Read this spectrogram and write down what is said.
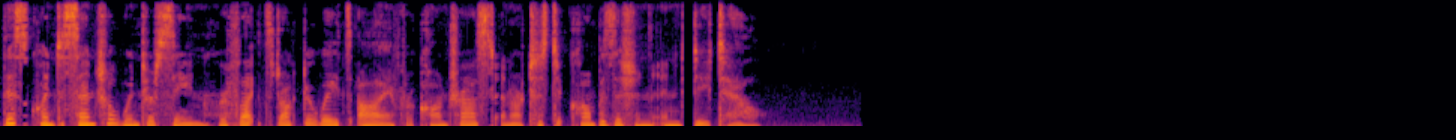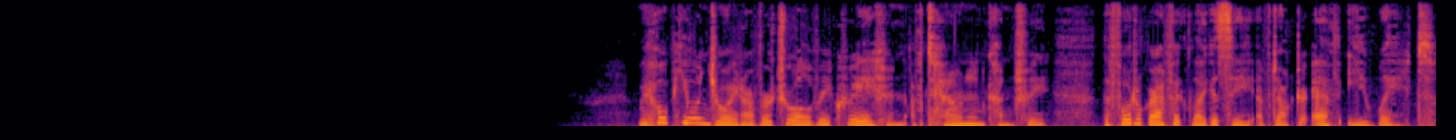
This quintessential winter scene reflects Dr. Wait's eye for contrast and artistic composition and detail. We hope you enjoyed our virtual recreation of Town and Country, the photographic legacy of Dr. F. E. Wait.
